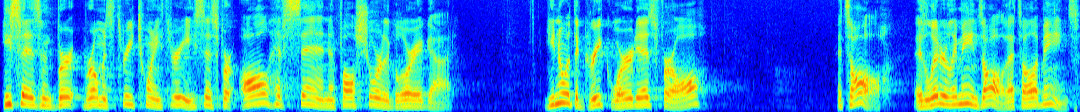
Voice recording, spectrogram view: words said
He says in Romans 3:23, he says for all have sinned and fall short of the glory of God. Do you know what the Greek word is for all? It's all. It literally means all. That's all it means.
